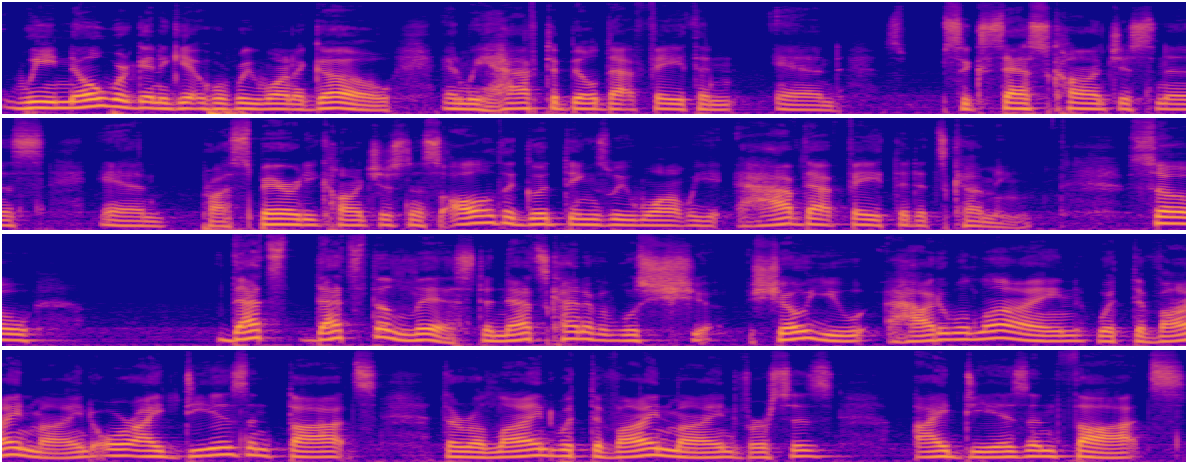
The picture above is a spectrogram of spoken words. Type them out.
we know we're going to get where we want to go, and we have to build that faith and and success consciousness and prosperity consciousness, all of the good things we want. We have that faith that it's coming. So that's that's the list and that's kind of it will sh- show you how to align with divine mind or ideas and thoughts that are aligned with divine mind versus ideas and thoughts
